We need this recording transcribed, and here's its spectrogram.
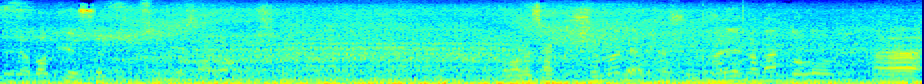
Şöyle bakıyorsun. Ama mesela kışın var ya, ta şu yukarıya kadar dolu oluyor. Ha.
